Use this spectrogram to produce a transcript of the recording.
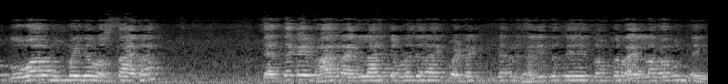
गोवा मुंबई जो रस्ता आहे ना त्याचा काही भाग राहिलेला आहे तेवढं जरा एक बैठक तुमच्याकडे झाली तर ते लवकर राहिलेला भागून जाईल.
